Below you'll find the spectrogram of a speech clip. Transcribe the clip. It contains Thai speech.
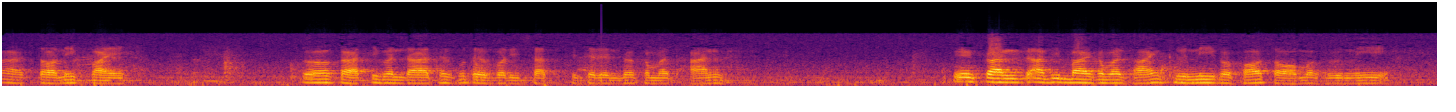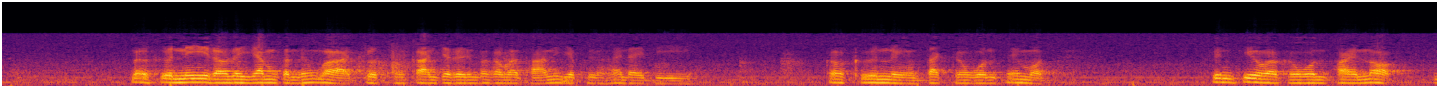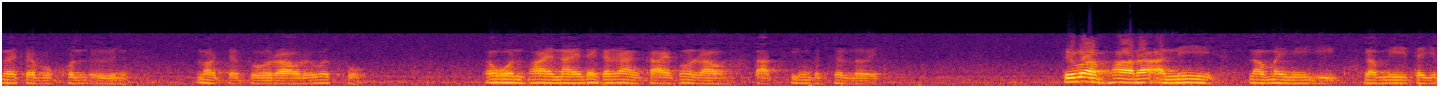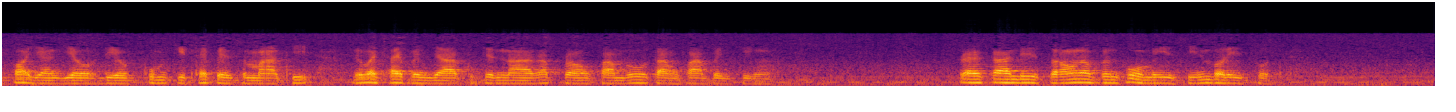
อ่าตอนนี้ไปก็โอกาสที่บรรดาท่านพุทธบริษัทที่เจริญพระกรรมฐานนี่การอธิบายกรรมฐานคืนนี้ก็ขอต่อเมื่อคืนนี้ เมื่อคืนนี้เราได้ย้ำกันถึงว่าจุดของการเจริญพระกรรมฐานนี้จะพึงให้ได้ดี ก็คือหนึ่งตัดกังวลให้หมด ขึ้นที่ว่ากังวลภายนอก ได้แก่บุคคลอื่น นอกจากตัวเราหรือวัตถุกังวลภายในได้กับร่างกายของเราตัดทิ้งไปเสียเลยถือว่าภาระอันนี้เราไม่มีอีก เรามีแต่เฉพาะอย่างเดียวเดียวคุมจิตให้เป็นสมาธิ หรือว่าใช้ปัญญาพิจารณารับรองความรู้ตามความเป็นจริงรายการที่สองเราเป็นผู้มีศีลบริสุทธิ์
